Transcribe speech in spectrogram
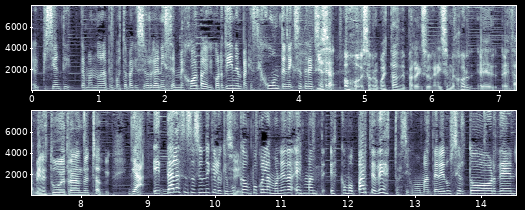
el presidente te mandó una propuesta para que se organicen mejor, para que coordinen, para que se junten, etcétera, etcétera. ojo, esa propuesta de, para que se organicen mejor eh, eh, también estuvo detrás de Andrés Chadwick. Ya, da la sensación de que lo que busca un poco la moneda es, es como parte de esto, así como mantener un cierto orden,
